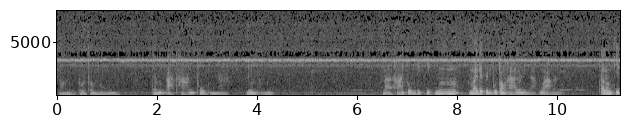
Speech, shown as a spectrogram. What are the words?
เราหนูตัวเท่าหนูแต่มันอาจหารพูดนะเรื่องอย่างนี้ อาหารตรงที่จิตไม่ได้เป็นผู้ต้องหาแล้วนี่นะว่างันถ้าลงจิต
